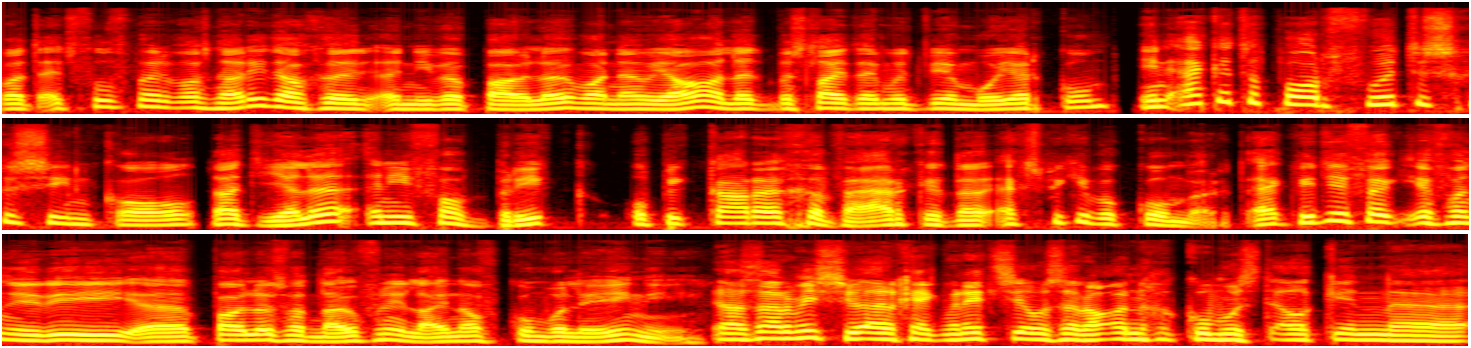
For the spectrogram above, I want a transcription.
wat dit voel vir my was nou die dag 'n nuwe Polo maar nou ja, hulle het besluit hy moet weer mooier kom en ek het 'n paar fotos gesien Kaal dat julle in die fabriek op die karre gewerk het. Nou ek's bietjie bekommerd. Ek weet nie of ek een van hierdie uh, Paulus wat nou van die lyn af kom wil hê nie. Ja, daarom is so erg. Ek moet net sê ons het daar ingekom ons het elkeen 'n uh,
